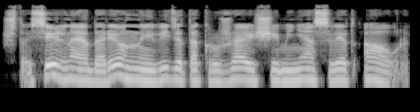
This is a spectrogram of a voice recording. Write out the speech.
что сильные одаренные видят окружающий меня свет ауры.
